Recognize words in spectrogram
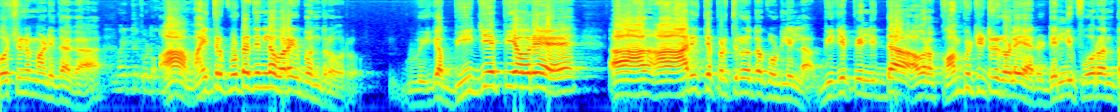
ಘೋಷಣೆ ಮಾಡಿದಾಗ ಆ ಮೈತ್ರಿಕೂಟದಿಂದಲೇ ಹೊರಗೆ ಬಂದರು ಅವರು. ಈಗ ಬಿ ಜೆ ಪಿ ಅವರೇ ಆ ರೀತಿಯ ಪ್ರತಿರೋಧ ಕೊಡಲಿಲ್ಲ. ಬಿ ಜೆ ಪಿಯಲ್ಲಿದ್ದ ಅವರ ಕಾಂಪಿಟೇಟರ್ಗಳೇ ಯಾರು? ಡೆಲ್ಲಿ ಫೋರ್ ಅಂತ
